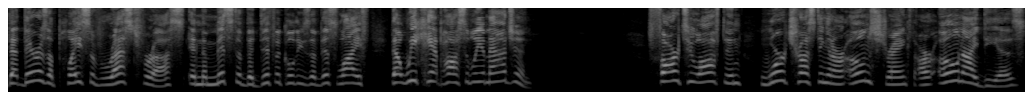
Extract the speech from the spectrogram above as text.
that there is a place of rest for us in the midst of the difficulties of this life that we can't possibly imagine. Far too often, we're trusting in our own strength, our own ideas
